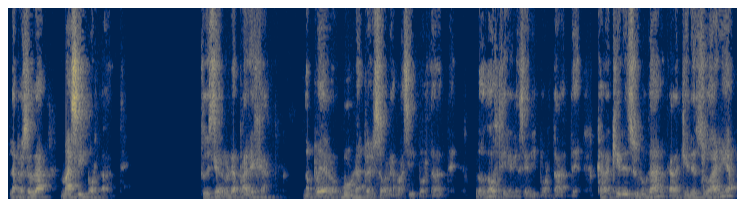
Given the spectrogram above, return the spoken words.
la persona más importante. Tú dices, una pareja no puede haber una persona más importante. Los dos tienen que ser importantes. Cada quien en su lugar, cada quien en su área,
